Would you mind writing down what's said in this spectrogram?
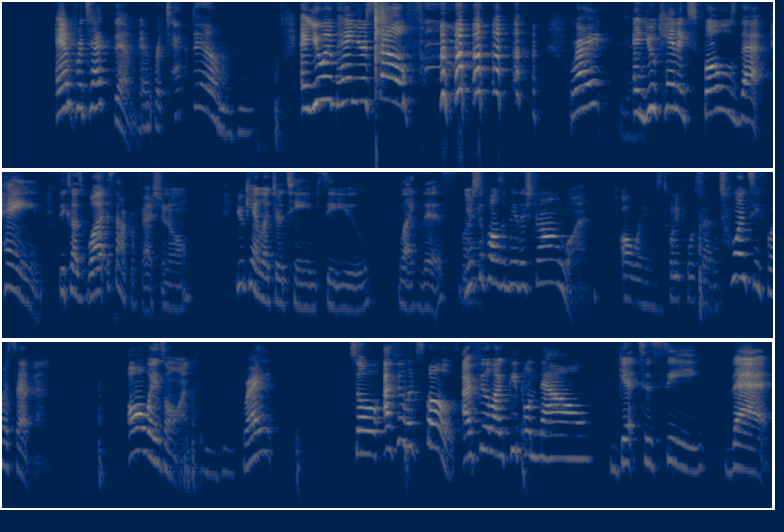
and protect them. And protect them. Mhm. And you in pain yourself. right? Yeah. And you can't expose that pain because what? It's not professional. You can't let your team see you like this. You're supposed to be the strong one. Always 24 7. 24 7. Always on, Mhm. right? So I feel exposed. I feel like people now get to see that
